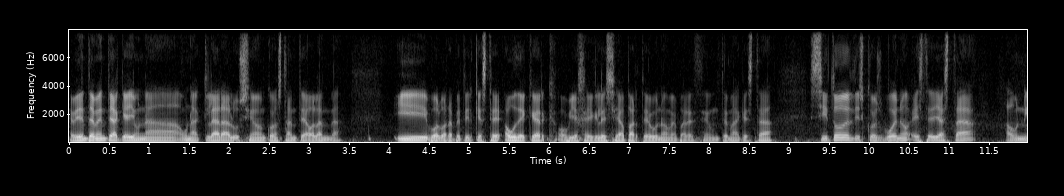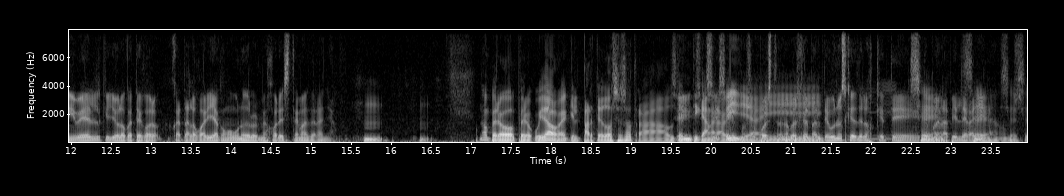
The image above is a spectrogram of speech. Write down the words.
Evidentemente aquí hay una, una clara alusión constante a Holanda. Y vuelvo a repetir que este Oude Kerk, o Vieja Iglesia parte 1, me parece un tema que está... Si todo el disco es bueno, este ya está a un nivel que yo lo catego- catalogaría como uno de los mejores temas del año. Mm, mm. No, pero, pero cuidado, ¿eh? que el parte 2 es otra auténtica Sí, sí, sí, sí, maravilla. por supuesto. y- No, pero es que el parte 1 es que es de los que te, te ponen la piel de gallina. sí, vamos. sí.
